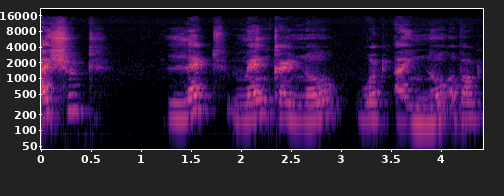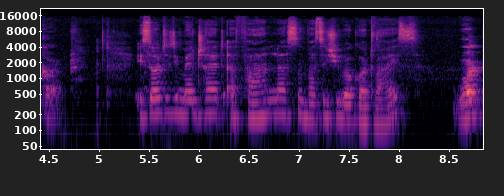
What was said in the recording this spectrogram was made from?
I should let mankind know what I know about God, Ich sollte die Menschheit erfahren lassen, was ich über Gott weiß, what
